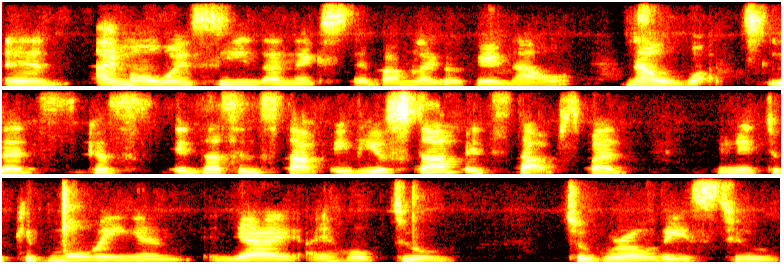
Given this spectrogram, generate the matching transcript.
and i'm always seeing the next step. I'm like okay now now what? Let's because it doesn't stop. If you stop it stops but you need to keep moving. And, and yeah I, I hope to to grow these to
